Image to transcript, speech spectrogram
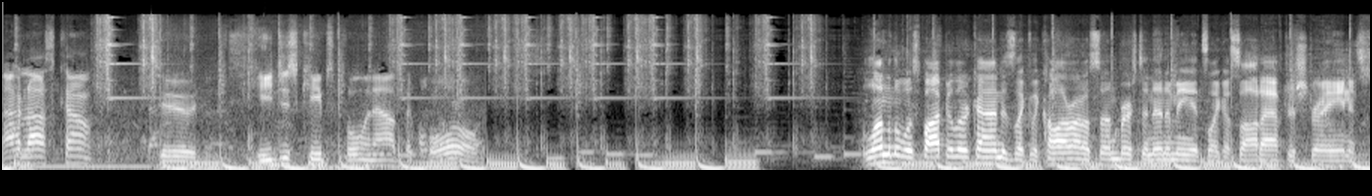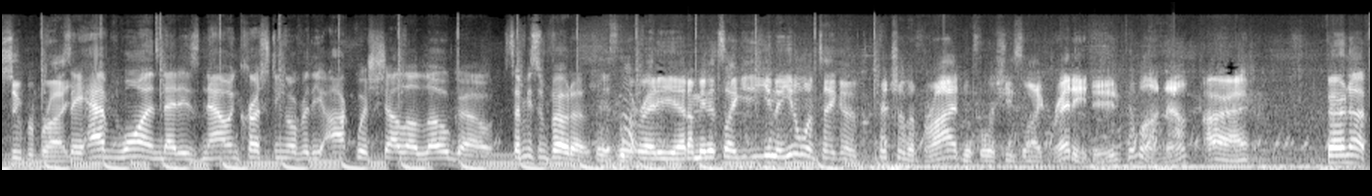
I lost count. Dude, he just keeps pulling out the coral. One of the most popular kind is like the Colorado sunburst anemone. It's like a sought after strain. It's super bright. They have one that is now encrusting over the Aquashella logo. Send me some photos. It's not ready yet. I mean, it's like, you know, you don't want to take a picture of the bride before she's like ready, dude. Come on now. All right. Fair enough.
